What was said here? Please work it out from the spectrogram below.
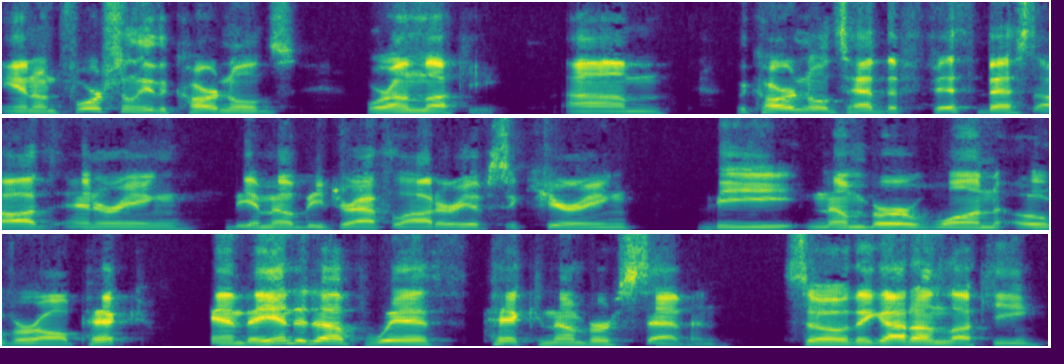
and unfortunately, the Cardinals were unlucky. Um, the Cardinals had the fifth best odds entering the MLB Draft Lottery of securing the number one overall pick, and they ended up with pick number seven. So they got unlucky.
